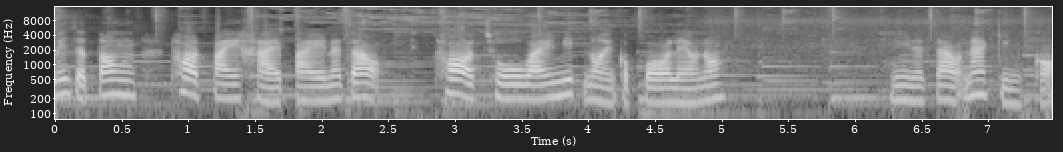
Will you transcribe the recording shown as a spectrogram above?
นี่จะต้องทอดไปขายไปนะเจ้าทอดโชว์ไว้นิดหน่อยก็พอแล้วเนาะนี่นะเจ้าน่ากินก่อ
